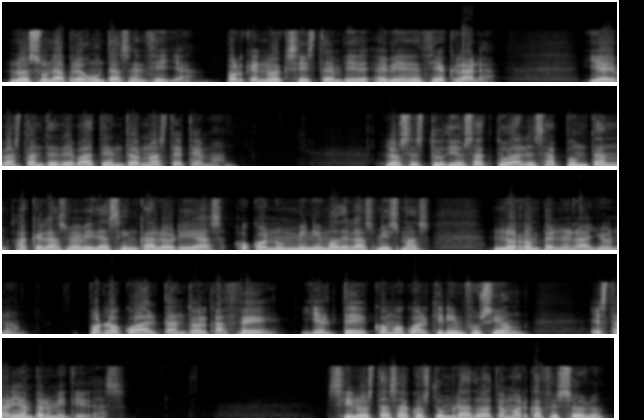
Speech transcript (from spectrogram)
No es una pregunta sencilla, porque no existe evidencia clara, y hay bastante debate en torno a este tema. Los estudios actuales apuntan a que las bebidas sin calorías o con un mínimo de las mismas no rompen el ayuno, por lo cual tanto el café y el té como cualquier infusión estarían permitidas. Si no estás acostumbrado a tomar café solo,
